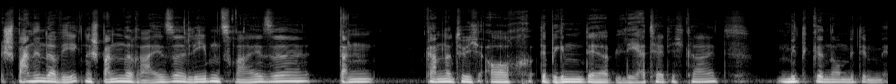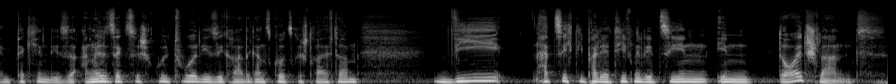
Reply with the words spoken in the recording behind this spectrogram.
spannender Weg, eine spannende Reise, Lebensreise. Dann kam natürlich auch der Beginn der Lehrtätigkeit, mitgenommen mit dem im Päckchen diese angelsächsische Kultur, die Sie gerade ganz kurz gestreift haben. Wie hat sich die Palliativmedizin in Deutschland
